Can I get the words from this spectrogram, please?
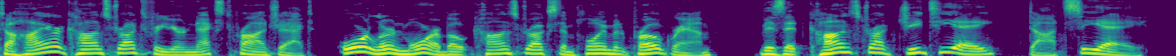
To hire Construct for your next project or learn more about Construct's employment program, visit constructgta.ca.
